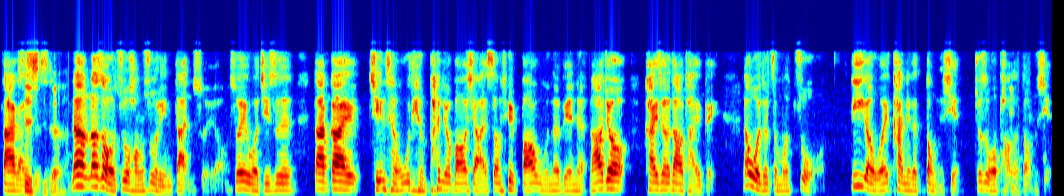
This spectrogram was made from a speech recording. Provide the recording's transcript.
大概四十个。那那时候我住红树林淡水哦，所以我其实大概清晨五点半就把我小孩送去保姆那边了，然后就开车到台北。那我的怎么做？第一个我会看那个动线，就是我跑的动线。嗯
